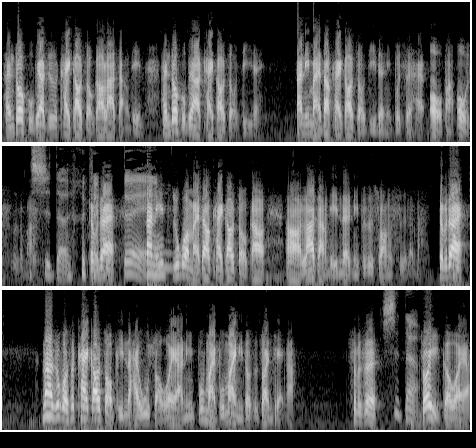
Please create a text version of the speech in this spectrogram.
很多股票就是开高走高拉涨停，很多股票要开高走低的。那你买到开高走低的，你不是还呕吗？呕死了吗？是的，对不对？对，那你如果买到开高走高啊拉涨停的，你不是爽死了吗？对不对？那如果是开高走平的还无所谓啊，你不买不卖你都是赚钱啊，是不是？是的，所以各位啊，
